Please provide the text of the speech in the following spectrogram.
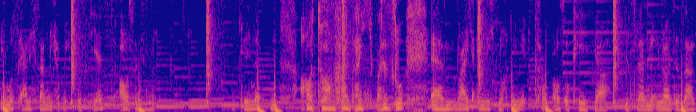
ich muss ehrlich sagen, ich habe mich bis jetzt außer diesem behinderten Autounfall, sag ich mal so, ähm, war ich eigentlich noch nie im Krankenhaus. Okay, ja, jetzt werden Leute sagen,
